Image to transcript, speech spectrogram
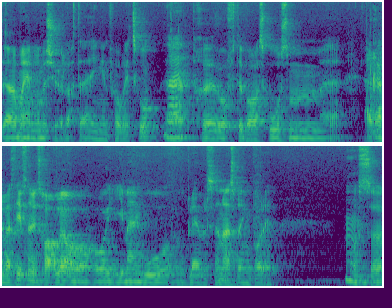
Der må jeg innrømme sjøl at det er ingen favorittsko. Nei. Jeg prøver ofte bare sko som eh, er relativt nøytrale og, og gir meg en god opplevelse når jeg springer på dem. Mm. Og så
